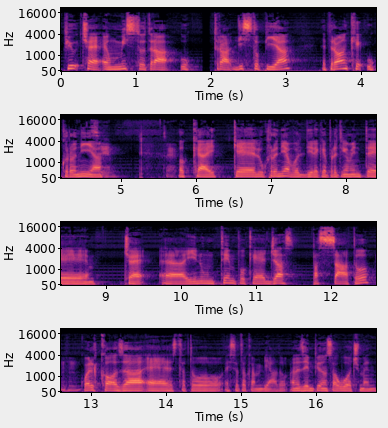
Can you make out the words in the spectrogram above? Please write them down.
più, cioè, è un misto tra, u- tra distopia e però anche ucronia. Sì. Sì. Ok, che l'ucronia vuol dire che praticamente, cioè, eh, in un tempo che è già passato, Mhm. qualcosa è stato, è stato cambiato. Ad esempio, non so, Watchmen,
